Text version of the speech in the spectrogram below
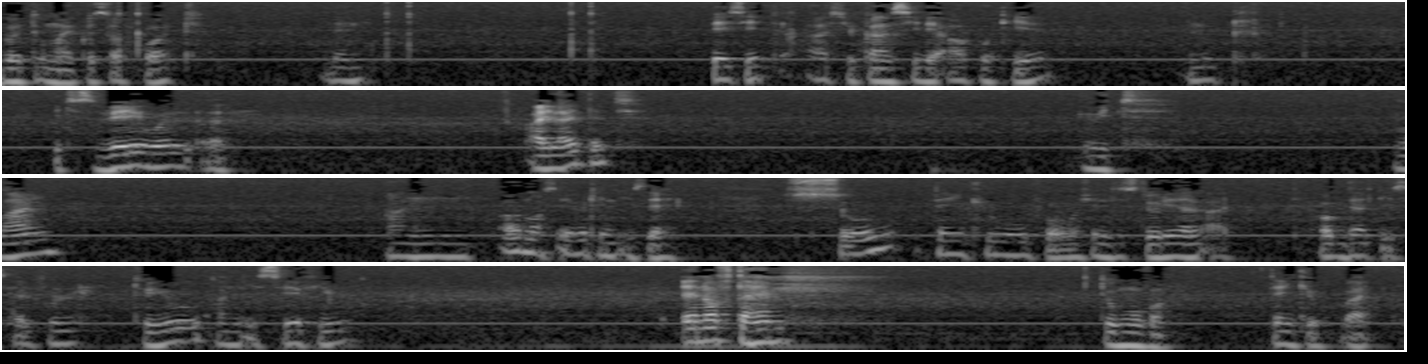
go to Microsoft Word then paste it. As you can see the output here look it's very well uh, highlighted with line and almost everything is there so thank you for watching this tutorial. I hope that is helpful to you and it save you enough time to move on. Thank you. Bye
